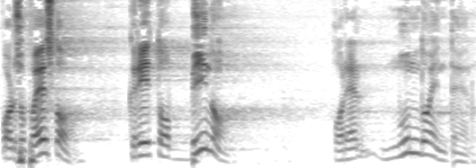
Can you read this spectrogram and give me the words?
Por supuesto, Cristo vino por el mundo entero.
